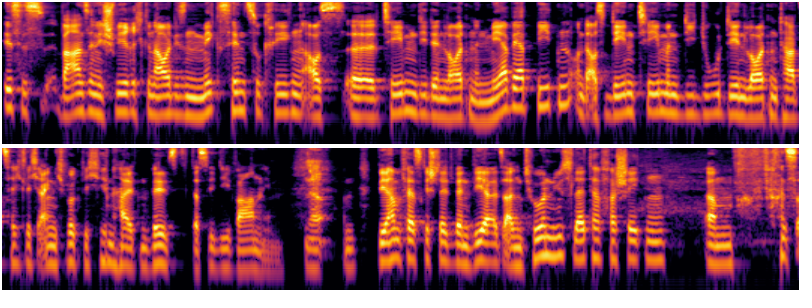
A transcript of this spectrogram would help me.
ist es wahnsinnig schwierig, genau diesen Mix hinzukriegen aus äh, Themen, die den Leuten einen Mehrwert bieten und aus den Themen, die du den Leuten tatsächlich eigentlich wirklich hinhalten willst, dass sie die wahrnehmen. Ja. wir haben festgestellt, wenn wir als Agentur Newsletter verschicken, ähm, was,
